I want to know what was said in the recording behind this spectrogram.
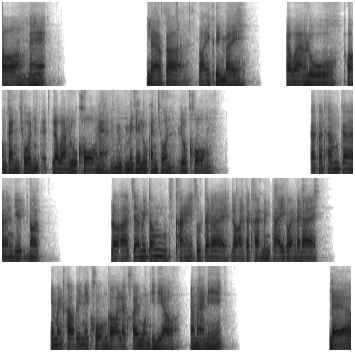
ลองนะฮะ แล้วก็สอยขึ้นไประหว่างรูของกันชน ระหว่างรูโค้งนะ ไม่ใช่รูกันชน รูโค้ง แล้วก็ทำการยึดน็อต เราอาจจะไม่ต้องขันให้สุดก็ได้ เราอาจจะขันเป็นไกด์ก่อนก็ได้ ให้มันเข้าไปในโครงก่อนแล้วค่อยหมุนทีเดียวประมาณนี้ แล้ว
